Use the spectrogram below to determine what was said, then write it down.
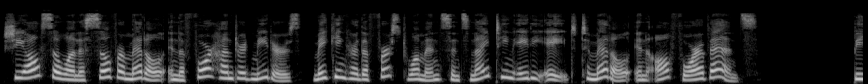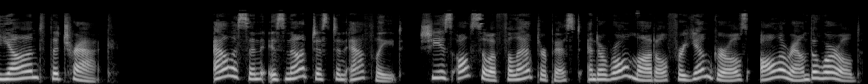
She also won a silver medal in the 400 meters, making her the first woman since 1988 to medal in all four events. Beyond the track. Allyson is not just an athlete, she is also a philanthropist and a role model for young girls all around the world.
